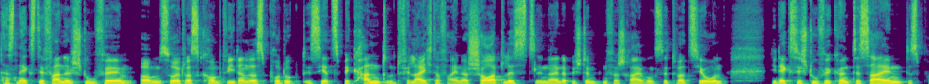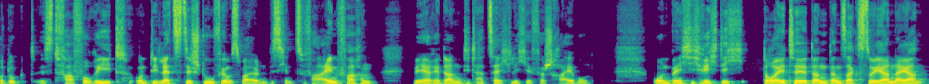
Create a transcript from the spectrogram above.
Als nächste Funnelstufe ähm, so etwas kommt wie dann das Produkt ist jetzt bekannt und vielleicht auf einer Shortlist in einer bestimmten Verschreibungssituation. Die nächste Stufe könnte sein, das Produkt ist Favorit und die letzte Stufe, um es mal ein bisschen zu vereinfachen, wäre dann die tatsächliche Verschreibung. Und wenn ich dich richtig deute, dann, dann sagst du ja, naja,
